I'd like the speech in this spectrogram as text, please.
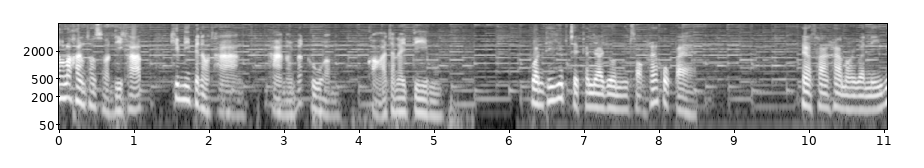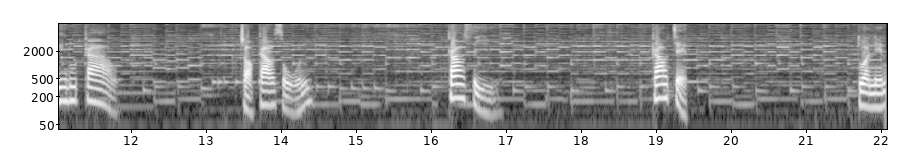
ช่องละครังทอสวัสดีครับ คลิปนี้เป็นแนวทาง หาหน่อยมัดรวมของอาจารย์ไอติมวันที่ 27 กันยายน 2568 แนวทางหาหน่อยวันนี้วิ่งรูด 9 จอก 90 94 97 ตัวเน้น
